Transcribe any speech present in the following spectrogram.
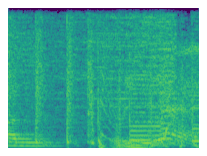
Yeah.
